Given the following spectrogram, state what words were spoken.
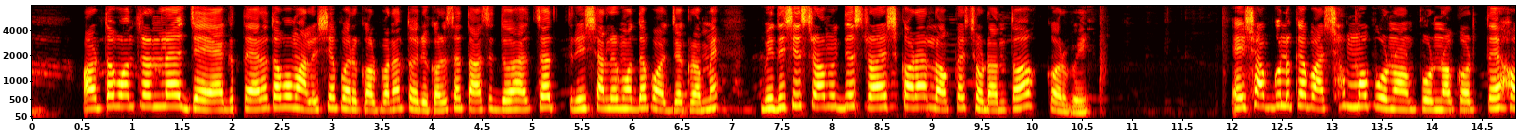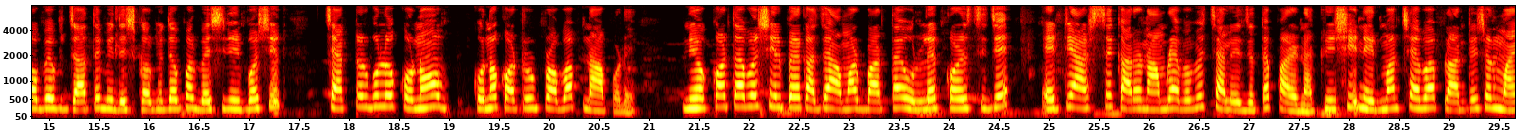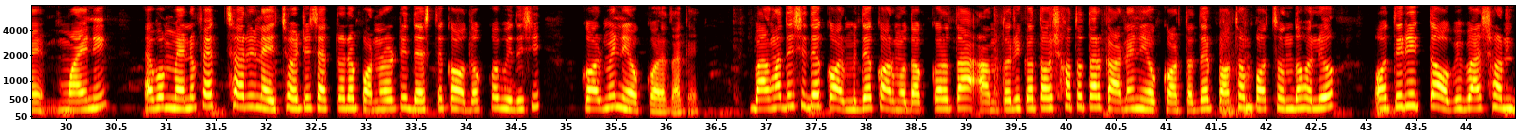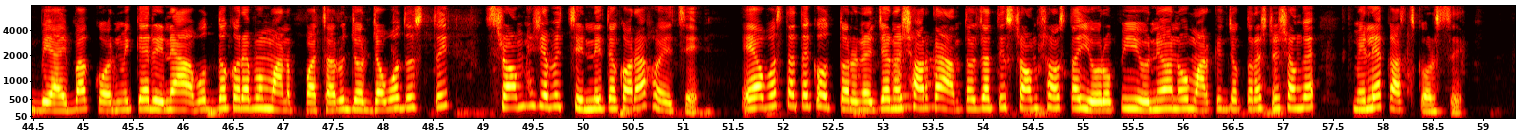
অর্থ মন্ত্রণালয় যে এক তেরোতম মালয়েশিয়া পরিকল্পনা তৈরি করেছে, তা আছে দু সালের মধ্যে পর্যায়ক্রমে বিদেশি শ্রমিকদের প্রবেশ করার লক্ষ্যে চূড়ান্ত করবে। এই সবগুলোকে ভারসাম্য পূর্ণ পূর্ণ করতে হবে যাতে বিদেশ কর্মীদের উপর বেশি নির্ভরশীল সেক্টরগুলো কোনো কোনো কঠোর প্রভাব না পড়ে। নিয়োগকর্তা এবং শিল্পের কাজে আমার বার্তায় উল্লেখ করেছি যে, এটি আসছে কারণ আমরা এভাবে চালিয়ে যেতে পারি না। কৃষি, নির্মাণ সেবা প্লান্টেশন মাইনিং এবং ম্যানুফ্যাকচারিং এই ছয়টি সেক্টরে পনেরোটি দেশ থেকে অদক্ষ বিদেশি কর্মী নিয়োগ করে থাকে। বাংলাদেশিদের কর্মীদের কর্মদক্ষতা, আন্তরিকতা ও সততার কারণে নিয়োগকর্তাদের প্রথম পছন্দ হলেও অতিরিক্ত অভিবাসন ব্যয় বা কর্মীকে ঋণে আবদ্ধ করে এবং মানব পাচার ও জোর জবরদস্তি শ্রম হিসেবে চিহ্নিত করা হয়েছে। এই অবস্থা থেকে উত্তরণের জন্য সরকার আন্তর্জাতিক শ্রম সংস্থা ইউরোপীয় ইউনিয়ন ও মার্কিন যুক্তরাষ্ট্রের সঙ্গে মিলে কাজ করছে।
